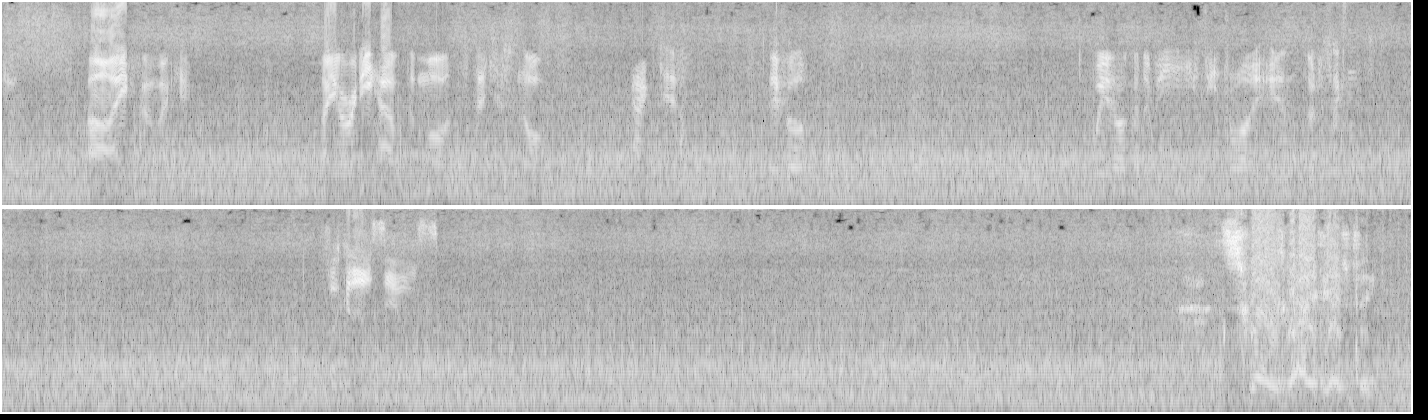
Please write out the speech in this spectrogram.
yes. ah, I feel okay. I already have the mods. They're just not active. If uh, we are going to be dry in 30 seconds. Fucking hell, seals. swear he's got ADHD.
